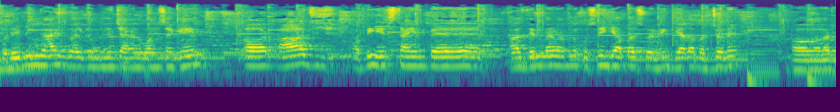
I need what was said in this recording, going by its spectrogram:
Good evening guys welcome to channel once again और आज, अभी इस टाइम पे, आज दिन भर हमने कुछ नहीं किया, बस स्विमिंग किया था बच्चों ने। और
